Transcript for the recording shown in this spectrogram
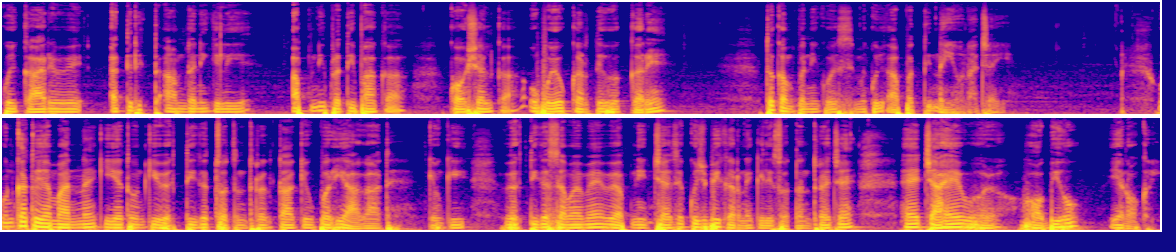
कोई कार्य वे अतिरिक्त आमदनी के लिए अपनी प्रतिभा का, कौशल का उपयोग करते हुए करें तो कंपनी को इसमें कोई आपत्ति नहीं होना चाहिए। उनका तो यह मानना है कि यह तो उनकी व्यक्तिगत स्वतंत्रता के ऊपर ही आघात है, क्योंकि व्यक्तिगत समय में वे अपनी इच्छा से कुछ भी करने के लिए स्वतंत्र है चाहे वह हॉबी हो या नौकरी।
